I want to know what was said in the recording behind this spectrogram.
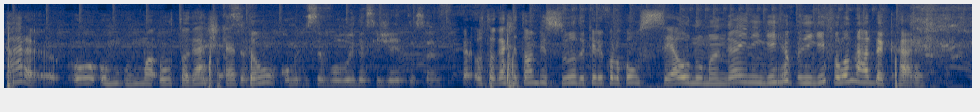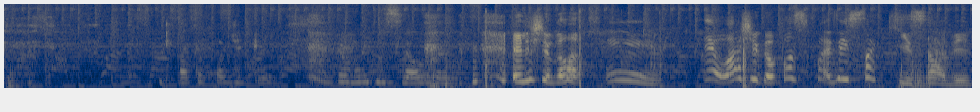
Cara, o, o, uma, o Togashi é você, tão. Como que você evolui desse jeito, sabe? Cara, o Togashi é tão absurdo que ele colocou o céu no mangá e ninguém, ninguém falou nada, cara. Pode crer. É muito céu, velho. Ele chegou lá. Hum, eu acho que eu posso fazer isso aqui, sabe?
